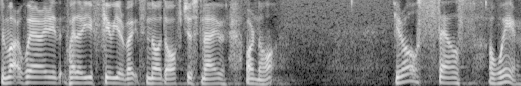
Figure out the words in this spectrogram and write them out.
no matter where, whether you feel you're about to nod off just now or not, you're all self aware.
